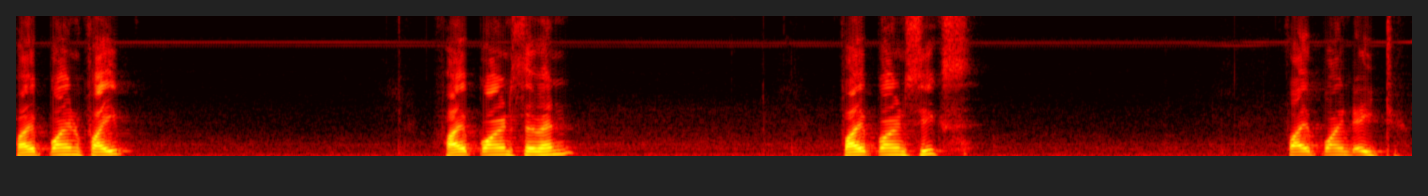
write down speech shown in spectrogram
5.5, 5.7, 5.6, 5.8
